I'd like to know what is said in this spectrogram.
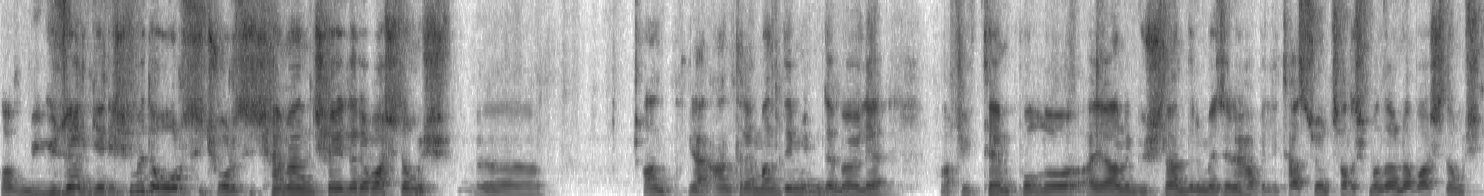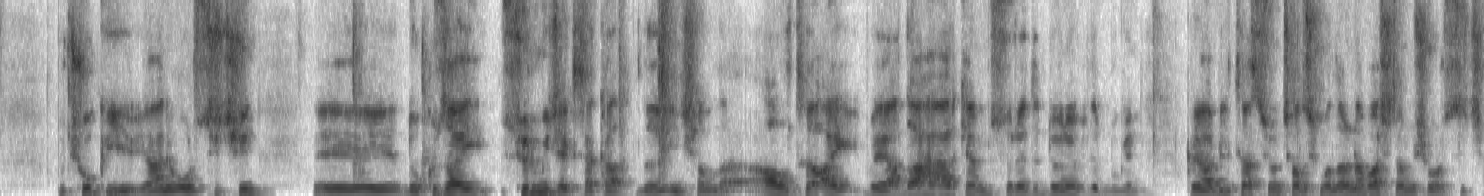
Abi bir güzel gelişme de Orsic. Orsic hemen şeylere başlamış. Ee, an, yani antrenman demeyeyim de böyle hafif tempolu, ayağını güçlendirmece, rehabilitasyon çalışmalarına başlamış. Bu çok iyi. Yani Orsic'in e, 9 ay sürmeyecek sakatlığı inşallah. 6 ay veya daha erken bir sürede dönebilir. Bugün rehabilitasyon çalışmalarına başlamış Orsic.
